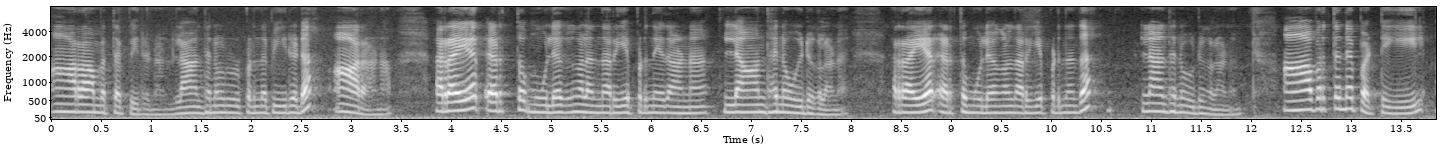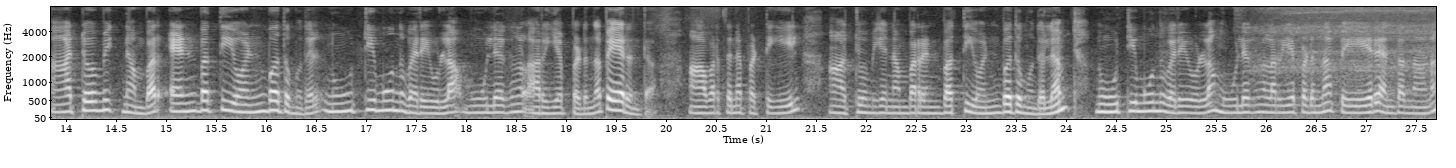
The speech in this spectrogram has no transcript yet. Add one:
ആറാമത്തെ പീരീഡാണ്. ലാന്ധനോയിഡ് ഉൾപ്പെടുന്ന പീരീഡ് ആറാണ്. റയർ എർത്ത് മൂലകങ്ങൾ എന്നറിയപ്പെടുന്ന ഏതാണ്? ലാന്ധനോയിഡുകളാണ് റയർ എർത്ത് മൂലകങ്ങൾ എന്നറിയപ്പെടുന്നത് ലാന്ധനോയിഡുകളാണ് ആവർത്തന പട്ടികയിൽ ആറ്റോമിക് നമ്പർ എൺപത്തി ഒൻപത് മുതൽ നൂറ്റിമൂന്ന് വരെയുള്ള മൂലകങ്ങൾ അറിയപ്പെടുന്ന പേരെന്താ ആവർത്തന പട്ടികയിൽ ആറ്റോമിക നമ്പർ എൺപത്തി ഒൻപത് മുതൽ നൂറ്റിമൂന്ന് വരെയുള്ള മൂലകങ്ങൾ അറിയപ്പെടുന്ന പേര് എന്തെന്നാണ്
